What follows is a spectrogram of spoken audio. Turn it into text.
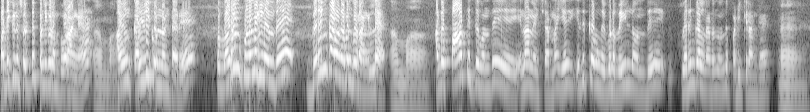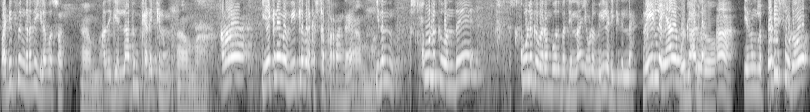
படிக்கணும்னு சொல்லிட்டு பள்ளிக்கூடம் போறாங்க. அவங்க கல்வி கொண்டு வந்துட்டாரு. வரும் குழந்தைகள் வந்து வெறுங்காலம் நடந்து வராங்கல்ல. அதை பார்த்துட்டு வந்து என்ன நினைச்சாருன்னா எது- எதுக்கு அவங்க இவ்வளவு வெயில்ல வந்து வெறுங்கால் நடந்து வந்து படிக்கிறாங்க? படிப்புங்கிறது இலவசம். அதுக்கு எல்லாத்துக்கும் கிடைக்கணும். ஆனா ஏற்கனவே அவங்க வீட்டுல வேற கஷ்டப்படுறாங்க. இன்னும் ஸ்கூலுக்கு வந்து ஸ்கூலுக்கு வரும்போது பாத்தீங்கன்னா எவ்வளவு வெயில் அடிக்குது இல்ல வெயில்ல ஏன் இவங்க. ஆ, இவங்களை பொடி சுடும்.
